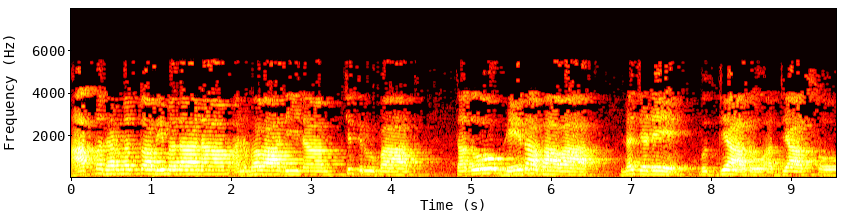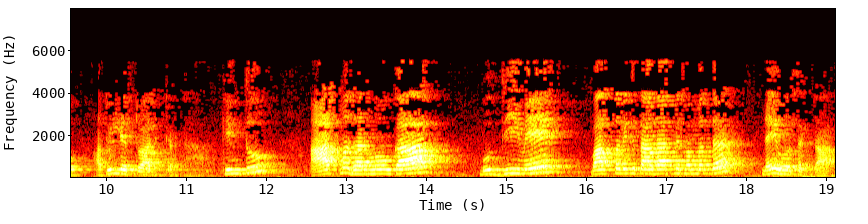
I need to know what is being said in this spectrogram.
आत्मधर्मत्व अभिमदा नाम अनुभवादी नाम चिद्रूपात। तदो भेद अभाव न जड़े, बुद्धियादो, अध्यासो अतुल्यवाद किंतु आत्मधर्मों का बुद्धि में वास्तविक तादात्म्य संबंध नहीं हो सकता।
